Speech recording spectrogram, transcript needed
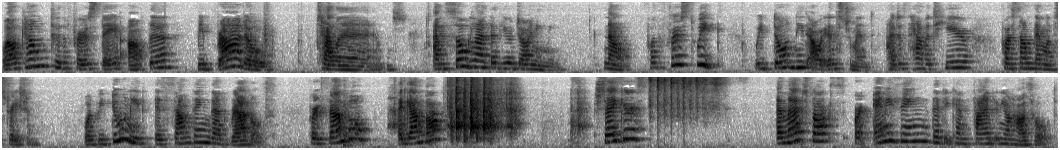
Welcome to the first day of the vibrato challenge. I'm so glad that you're joining me. Now, for the first week, we don't need our instrument. I just have it here for some demonstration. What we do need is something that rattles. For example, a gum box, shaker, a matchbox, or anything that you can find in your household.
